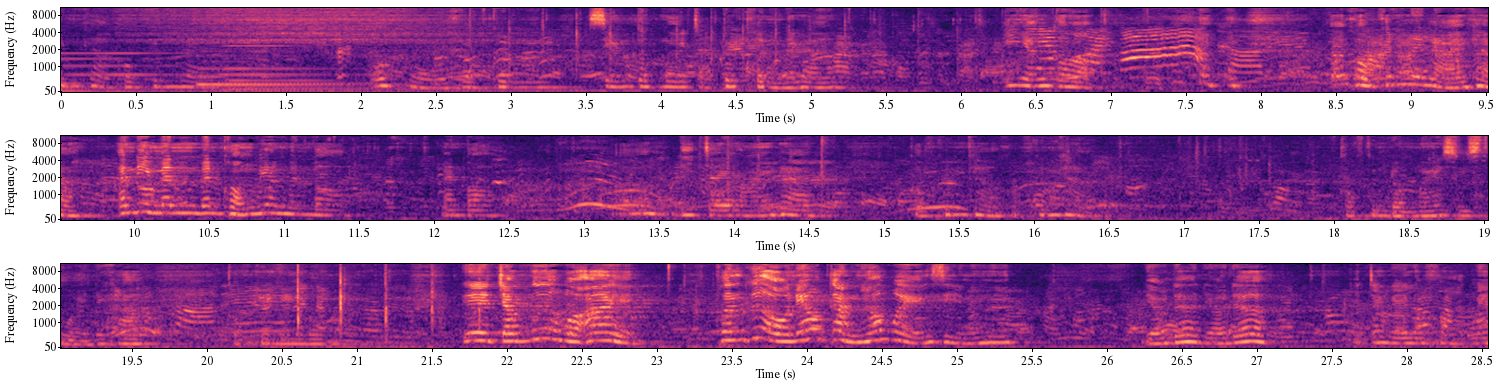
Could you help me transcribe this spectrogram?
ุณค่ขอบคุณค่ะโอ้โหขอบคุณเสียงตบมือจากทุกคนนะคะอียังก่อขอบคุณหลายๆค่ะ เป็นของเลี้ยงมันบอลมันบอลดีใจร้ายค่ะ ขอบคุณค่ะ ขอบคุณค่ะ ขอบคุณดอกไม้สวยๆ นะคะ ขอบคุณมันบอกเออจำเมือบอไอ้เพิ่นคือเอาแนวกันเข้าไปอย่างสีนะฮะ เดี๋ยวเด้อ เดี๋ยวเด้อจังไดเราฝากแม่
